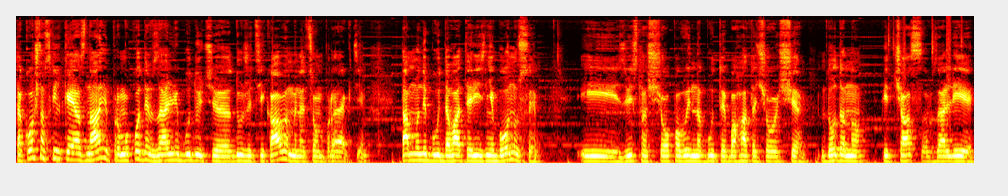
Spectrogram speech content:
Також, наскільки я знаю, промокоди взагалі будуть е, дуже цікавими на цьому проєкті. Там вони будуть давати різні бонуси. І, звісно, що повинно бути багато чого ще додано під час взагалі е,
